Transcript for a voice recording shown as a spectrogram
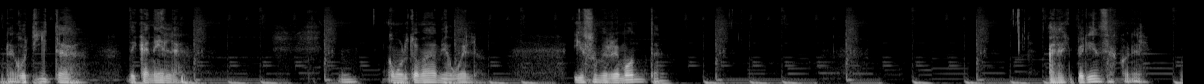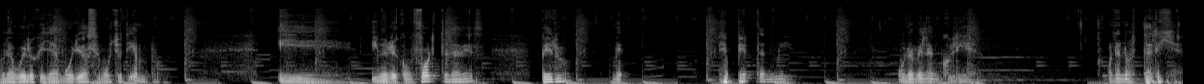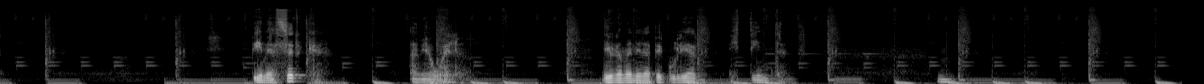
una gotita de canela, como lo tomaba mi abuelo. Y eso me remonta las experiencias con él. Un abuelo que ya murió hace mucho tiempo. Y, me reconforta a la vez, pero me despierta en mí una melancolía, una nostalgia. Y me acerca a mi abuelo de una manera peculiar distinta. ¿Mm?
